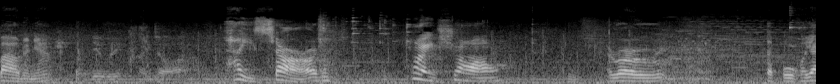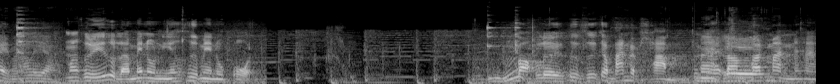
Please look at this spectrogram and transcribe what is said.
เบาๆนะเนี้ยหอยจ้อหอยจ้อๆ หอยชองอร่อยแต่ปูเขาใหญ่มากเลยอะ มันคือที่สุดแล้วเมนูนี้ก็คือเมนูโปรด บอกเลยคือซื้อกลับบ้านแบบฉ่ำมาลองทอดมันนะคะ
